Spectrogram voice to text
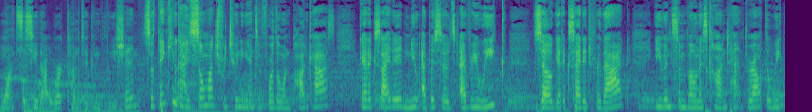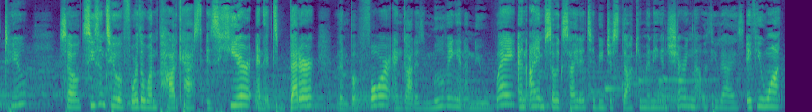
wants to see that work come to completion. So thank you guys so much for tuning in to For the One podcast. Get excited, new episodes every week. So get excited for that. Even some bonus bonus content throughout the week too. So, season two of For the One podcast is here and it's better than before, and God is moving in a new way. And I am so excited to be just documenting and sharing that with you guys. If you want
